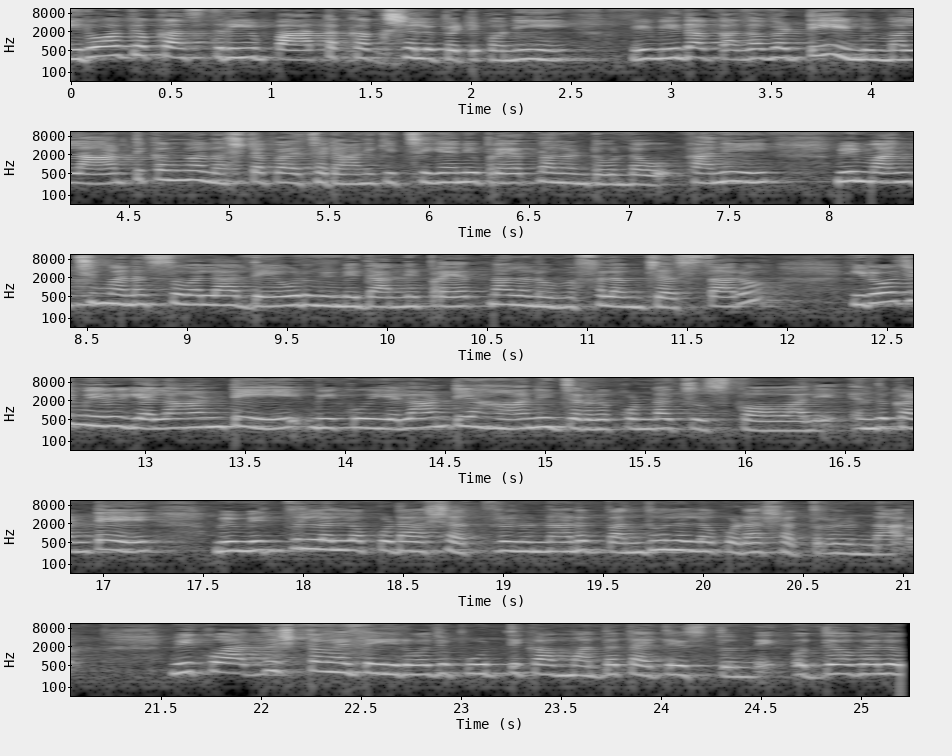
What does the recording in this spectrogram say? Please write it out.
ఈరోజు ఒక స్త్రీ పాత కక్షలు పెట్టుకొని మీ మీద పగబట్టి మిమ్మల్ని ఆర్థికంగా నష్టపరచడానికి చేయని ప్రయత్నాలు అంటూ ఉండవు. కానీ మీ మంచి మనస్సు వల్ల దేవుడు మీ మీద అన్ని ప్రయత్నాలను విఫలం చేస్తారు. ఈరోజు మీరు ఎలాంటి మీకు ఎలాంటి హాని జరగకుండా చూసుకోవాలి. ఎందుకంటే మీ మిత్రులలో కూడా శత్రులు ఉన్నారు బంధువులలో కూడా శత్రులు ఉన్నారు మీకు అదృష్టమైతే ఈరోజు పూర్తిగా మద్దతు అయితే ఇస్తుంది. ఉద్యోగాలు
